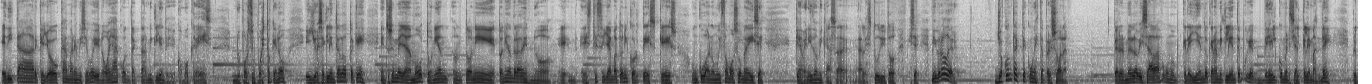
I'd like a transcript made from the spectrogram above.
editar, que yo cámara y me dice, oye, no vayas a contactar a mi cliente. ¿Cómo crees? No, por supuesto que no. Y yo ese cliente lo toqué. Entonces me llamó Tony, Tony, Tony Andrade, no, eh, este se llama Tony Cortés, que es un cubano muy famoso, me dice, que ha venido a mi casa, al estudio y todo. Me dice, mi brother, yo contacté con esta persona pero él me lo avisaba como creyendo que era mi cliente porque ve el comercial que le mandé. Pero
